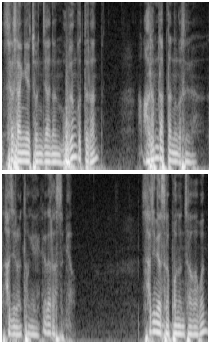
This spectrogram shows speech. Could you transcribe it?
세상에 존재하는 모든 것들은 아름답다는 것을 사진을 통해 깨달았으며 사진에서 보는 작업은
